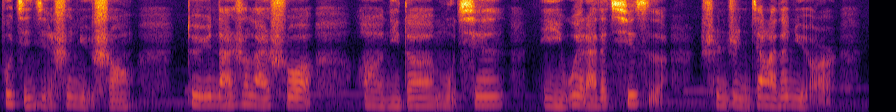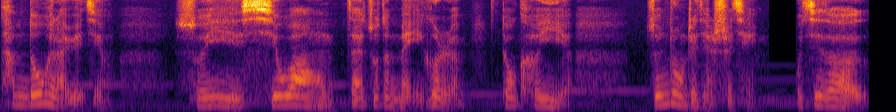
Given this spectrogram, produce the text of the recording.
不仅仅是女生。对于男生来说，呃，你的母亲、你未来的妻子，甚至你将来的女儿，他们都会来月经。所以，希望在座的每一个人都可以尊重这件事情。我记得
